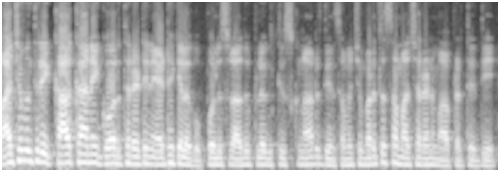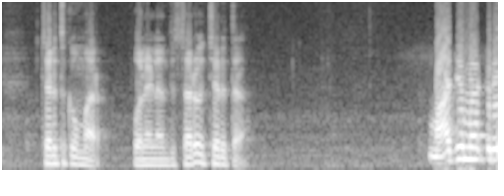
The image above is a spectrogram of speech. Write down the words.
మాజీ మంత్రి కాకాని గోవర్ధన్ రెడ్డిని పోలీసులు అదుపులోకి తీసుకున్నారు. దీనికి సంబంధించి మరింత సమాచారాన్ని మా ప్రతినిధి చరిత కుమార్ పోలైన్ అందిస్తారు. చరిత్ర. మాజీ మంత్రి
